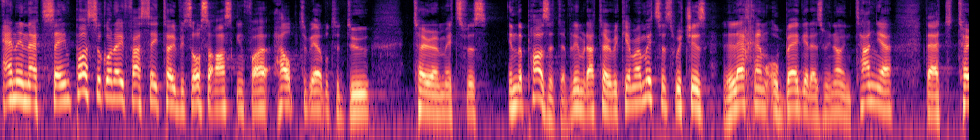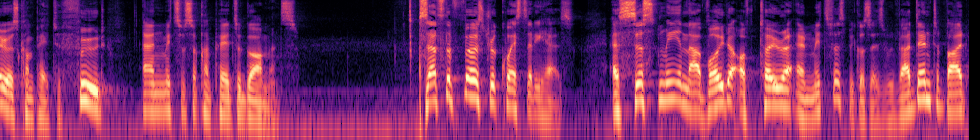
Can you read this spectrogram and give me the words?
And in that same pasuk on Eifasei Tov, he's also asking for help to be able to do Torah mitzvahs in the positive. Limit Torah mitzvahs, which is lechem or beged, as we know in Tanya, that Torah is compared to food and mitzvahs are compared to garments. So that's the first request that he has. Assist me in the avodah of Torah and mitzvahs, because as we've identified,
